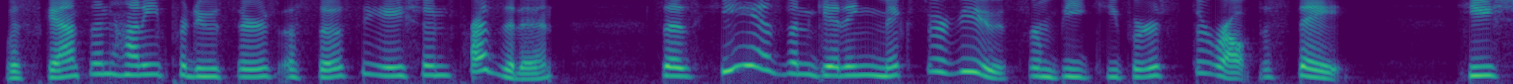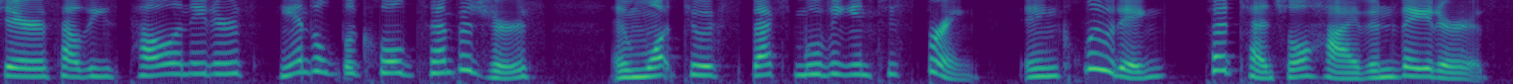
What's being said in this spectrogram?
Wisconsin Honey Producers Association president, says he has been getting mixed reviews from beekeepers throughout the state. He shares how these pollinators handled the cold temperatures and what to expect moving into spring, including potential hive invaders.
